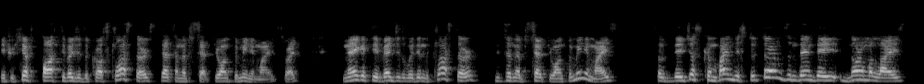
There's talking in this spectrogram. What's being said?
If you have positive edges across clusters, that's an upset you want to minimize, right? Negative edges within the cluster, it's an upset you want to minimize. So they just combined these two terms and then they normalized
